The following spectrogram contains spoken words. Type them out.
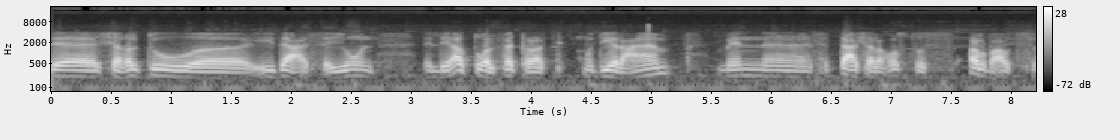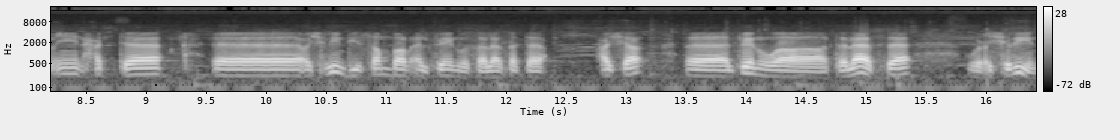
آه، شغلت آه، إذاعة سيون لأطول فترة مدير عام من آه، 16 أغسطس 94 حتى آه، 20 ديسمبر 2013 آه، 2023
